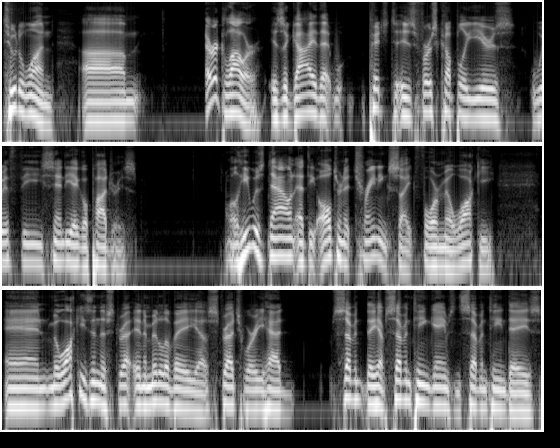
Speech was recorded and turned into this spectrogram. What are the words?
two to one. Um, Eric Lauer is a guy that pitched his first couple of years with the San Diego Padres. Well, he was down at the alternate training site for Milwaukee, and Milwaukee's in the stre- in the middle of a uh, stretch where he had seven. They have 17 games in 17 days.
